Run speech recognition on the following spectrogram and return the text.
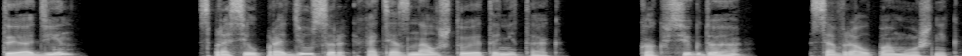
«Ты один?» — спросил продюсер, хотя знал, что это не так. «Как всегда», — соврал помощник.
